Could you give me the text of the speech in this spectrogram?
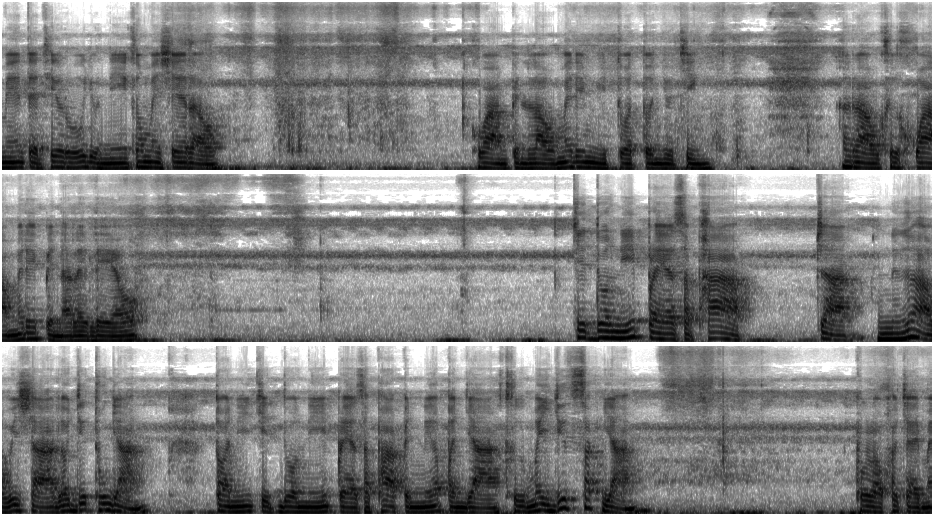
แม้แต่ที่รู้อยู่นี้ก็ไม่ใช่เรา ความเป็นเราไม่ได้มีตัวตนอยู่จริง เราคือความไม่ได้เป็นอะไรแล้ว จิตดวงนี้แปลสภาพจากเนื้ออวิชชาแล้วยึดทุกอย่าง ตอนนี้จิตดวงนี้แปลสภาพเป็นเนื้อปัญญาคือไม่ยึดสักอย่าง พวกเราเข้าใจไหม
